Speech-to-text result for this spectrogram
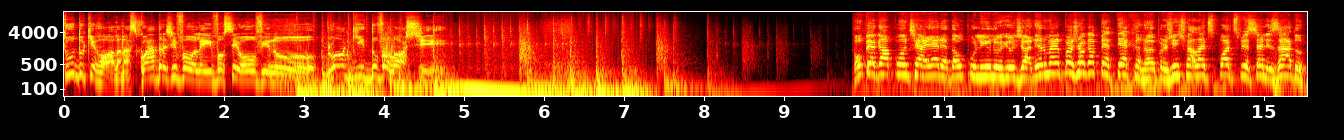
Tudo que rola nas quadras de vôlei você ouve no blog do Voloche. Vamos pegar a ponte aérea, dar um pulinho no Rio de Janeiro, mas não é pra jogar peteca, não. É pra gente falar de esporte especializado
